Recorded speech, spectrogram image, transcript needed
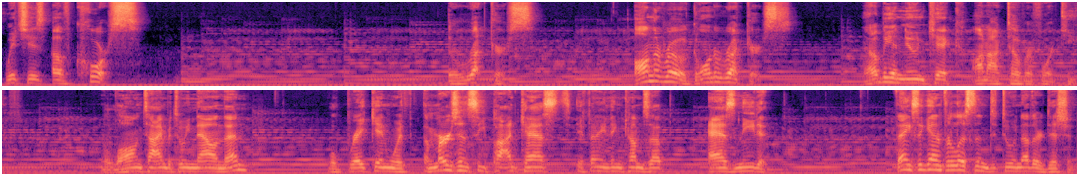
which is, of course, the Rutgers. On the road, going to Rutgers. That'll be a noon kick on October 14th. A long time between now and then. We'll break in with emergency podcasts if anything comes up as needed. Thanks again for listening to, to another edition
